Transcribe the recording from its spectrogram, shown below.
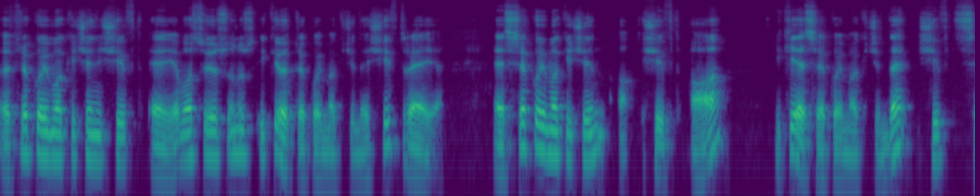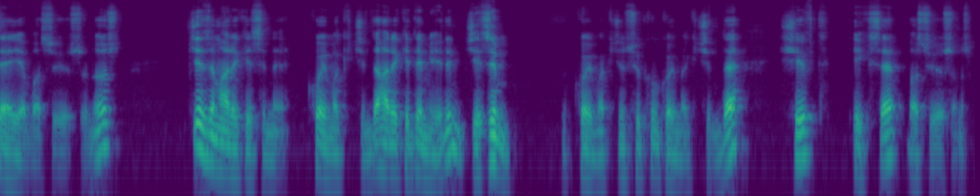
Ötre koymak için Shift E'ye basıyorsunuz. İki ötre koymak için de Shift R'ye. Esre koymak için Shift A, iki esre koymak için de Shift S'ye basıyorsunuz. Cezim harekesini koymak için de hareket demeyelim, cezim koymak için, sükun koymak için de Shift X'e basıyorsunuz.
